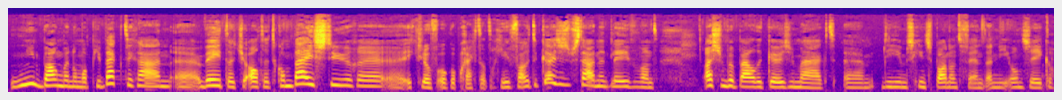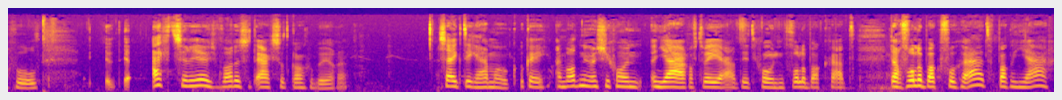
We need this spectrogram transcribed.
niet bang bent om op je bek te gaan. Uh, weet dat je altijd kan bijsturen. Uh, ik geloof ook oprecht dat er geen foute keuzes bestaan in het leven. Want als je een bepaalde keuze maakt ehm, die je misschien spannend vindt en die onzeker voelt. Echt serieus, wat is het ergste dat kan gebeuren? Zei ik tegen hem ook: Oké, en wat nu als je gewoon een jaar of twee jaar dit gewoon volle bak gaat, daar volle bak voor gaat? Pak een jaar.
